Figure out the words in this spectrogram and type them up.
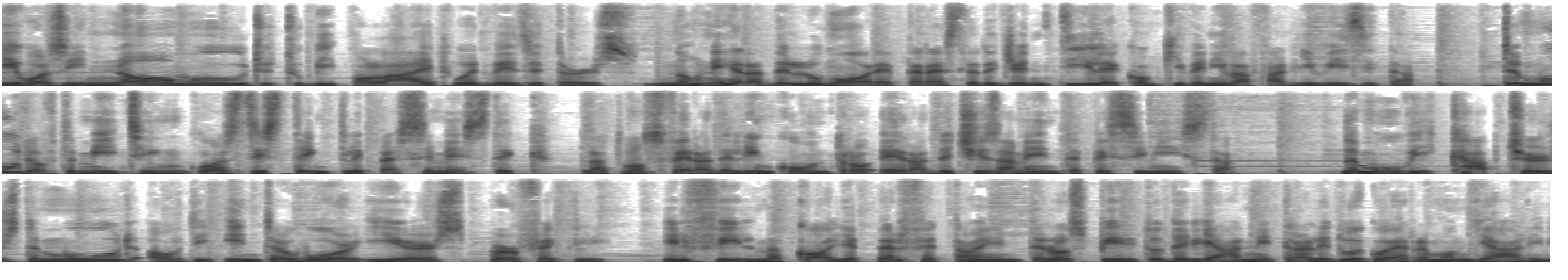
He was in no mood to be polite with visitors. Non era dell'umore per essere gentile con chi veniva a fargli visita. The mood of the meeting was distinctly pessimistic. L'atmosfera dell'incontro era decisamente pessimista. The movie captures the mood of the interwar years perfectly. Il film coglie perfettamente lo spirito degli anni tra le due guerre mondiali.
